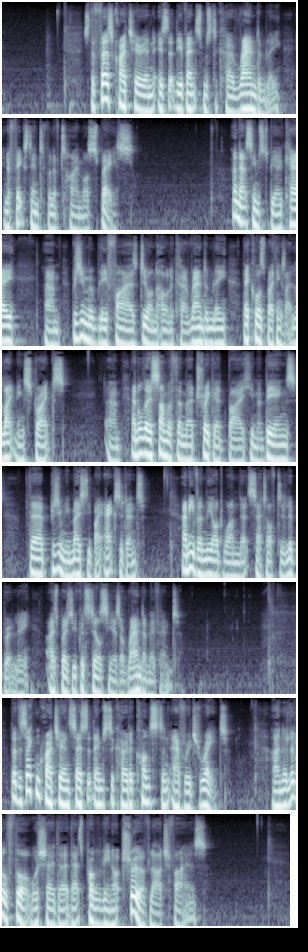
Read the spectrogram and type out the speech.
So the first criterion is that the events must occur randomly in a fixed interval of time or space. And that seems to be okay. Um, presumably, fires do on the whole occur randomly. They're caused by things like lightning strikes, um, and although some of them are triggered by human beings, they're presumably mostly by accident, and even the odd one that's set off deliberately, I suppose you could still see as a random event. But the second criterion says that they must occur at a constant average rate, and a little thought will show that that's probably not true of large fires.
